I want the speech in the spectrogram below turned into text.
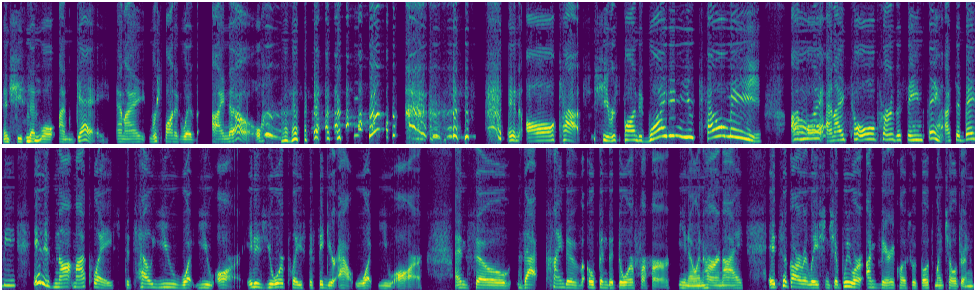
and she said, mm-hmm. well, I'm gay. And I responded with, I know. in all caps. She responded, why didn't you tell me? I'm like, and I told her the same thing. I said, baby, it is not my place to tell you what you are. It is your place to figure out what you are. And so that kind of opened the door for her, you know, and her and I, it took our relationship. We were, I'm very close with both my children,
